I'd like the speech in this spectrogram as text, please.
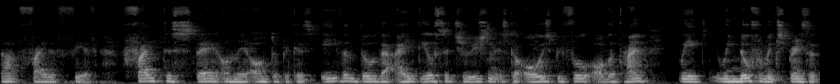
that fight of faith. Fight to stay on the altar because even though the ideal situation is to always be full all the time, we, we know from experience that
